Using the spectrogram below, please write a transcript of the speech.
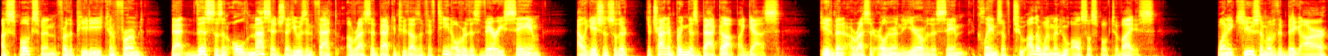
A spokesman for the PD confirmed that this is an old message that he was in fact arrested back in 2015 over this very same allegation. So they're they're trying to bring this back up, I guess. He had been arrested earlier in the year over the same claims of two other women who also spoke to Vice. One accused him of the big R,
